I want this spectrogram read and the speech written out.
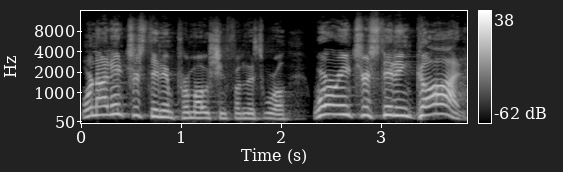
We're not interested in promotion from this world. We're interested in God.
